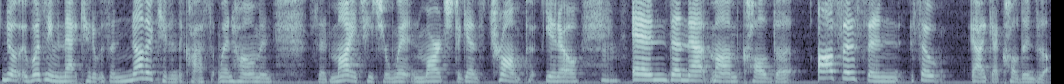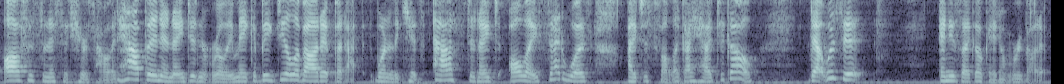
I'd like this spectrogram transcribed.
No, it wasn't even that kid. It was another kid in the class that went home and said, My teacher went and marched against Trump, you know. Hmm. And then that mom called the office. And so I got called into the office and I said, Here's how it happened. And I didn't really make a big deal about it. But I, one of the kids asked, and I, all I said was, I just felt like I had to go. That was it. And he's like, Okay, don't worry about it.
